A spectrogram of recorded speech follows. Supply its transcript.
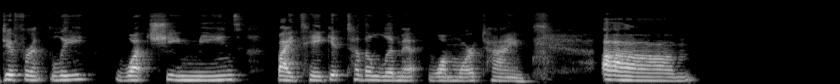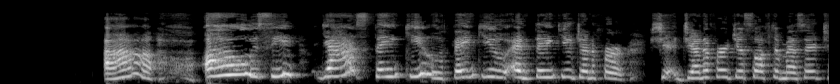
differently what she means, by take it to the limit one more time. Um, ah, oh, see, yes, thank you, thank you, and thank you, Jennifer. She, Jennifer just left a message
